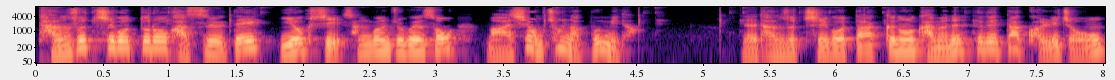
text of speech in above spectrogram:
단수 치고 뚫어 갔을 때 이 역시 상번 쪽에서 맛이 엄청 나쁩니다. 네, 단수 치고 딱 끊어 가면 은 흙이 딱 걸리죠.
